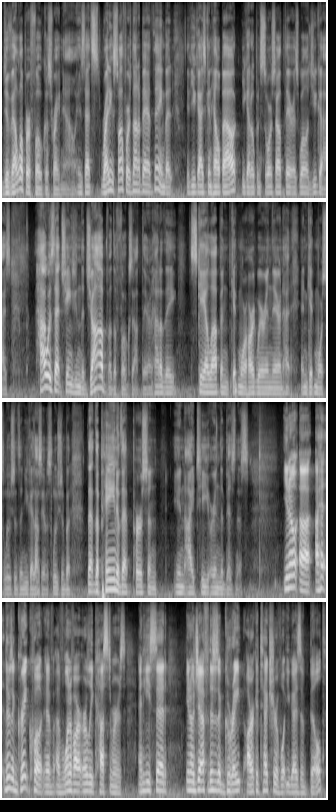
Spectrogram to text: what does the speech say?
developer focus right now is that writing software is not a bad thing, but if you guys can help out, you got open source out there as well as you guys. How is that changing the job of the folks out there and how do they scale up and get more hardware in there and, and get more solutions? And you guys obviously have a solution, but that, the pain of that person in IT or in the business. You know, uh, there's a great quote of, of one of our early customers and he said, you know, Jeff, this is a great architecture of what you guys have built,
